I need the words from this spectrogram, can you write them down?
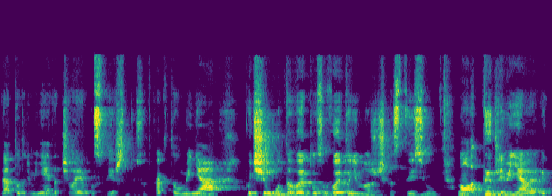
да, то для меня этот человек успешный. То есть вот как-то у меня почему-то в эту, в эту немножечко стезю. Но ты для меня э,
